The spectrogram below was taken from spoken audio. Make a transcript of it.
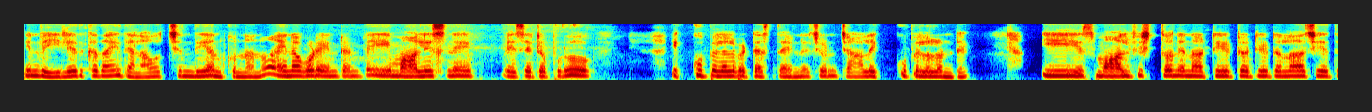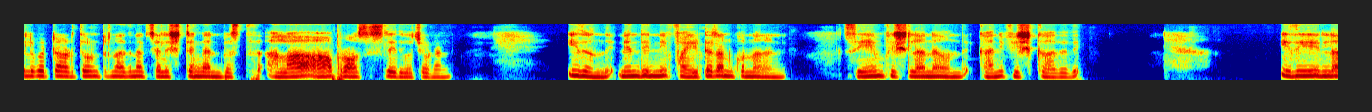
నేను వేయలేదు కదా! ఇది ఎలా వచ్చింది అనుకున్నాను. అయినా కూడా ఏంటంటే ఈ మాలీస్‌ని వేసేటప్పుడు ఎక్కువ పిల్లలు పెట్టేస్తాయండి. చూడండి చాలా ఎక్కువ పిల్లలు ఉంటాయి ఈ స్మాల్ ఫిష్‌తో నేను అటు ఇటు, అటు ఇటు అలా చేతులు పెట్టి ఆడుతూ ఉంటాను. అది నాకు చాలా ఇష్టంగా అనిపిస్తుంది అలా ఆ ప్రాసెస్‌లో ఇదిగో చూడండి. ఇది ఉంది నేను దీన్ని ఫైటర్ అనుకున్నానండి. సేమ్ ఫిష్ లానే ఉంది. కానీ ఫిష్ కాదు అది ఇది ఇలా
